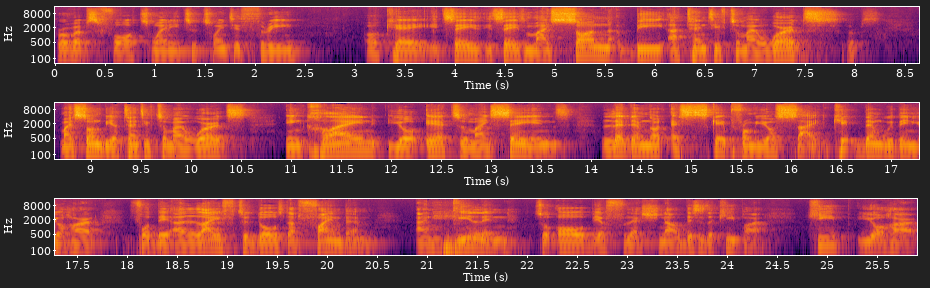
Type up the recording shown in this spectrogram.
Proverbs 4 20 to 23. Okay, it says, it says, My son, be attentive to my words. Oops. My son, be attentive to my words. Incline your ear to my sayings. Let them not escape from your sight. Keep them within your heart, for they are life to those that find them and healing to all their flesh. Now, this is the key part. Keep your heart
